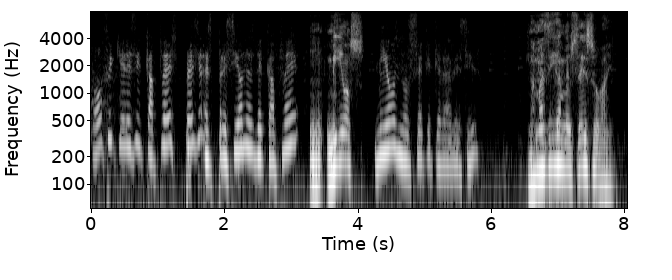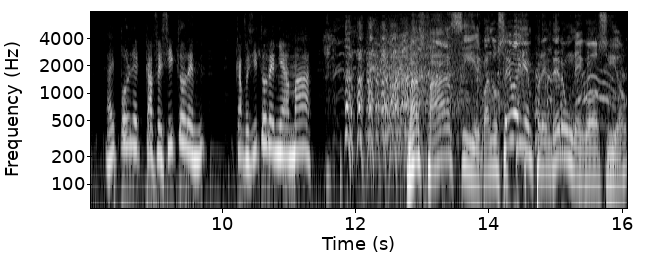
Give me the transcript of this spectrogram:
Coffee quiere decir café, expres- expresiones de café. Mm, Míos. Míos no sé qué querrá decir. Nada más dígame usted eso, bye. Ahí pone cafecito de cafecito de mi mamá. Más fácil. Cuando usted vaya a emprender un negocio,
